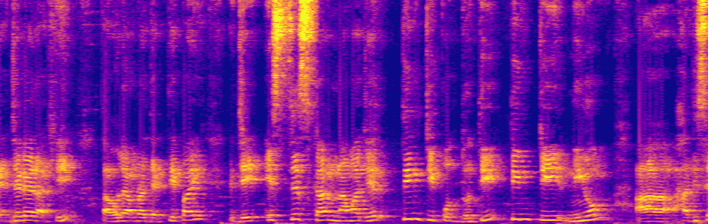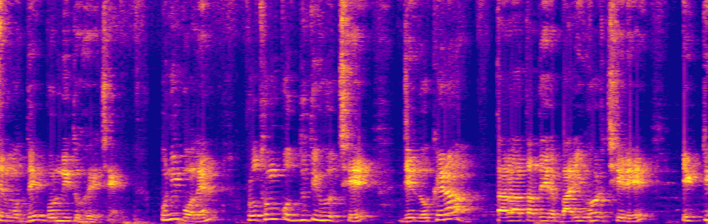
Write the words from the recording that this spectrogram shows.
এক জায়গায় রাখি, তাহলে আমরা দেখতে পাই যে ইস্তেস্কার নামাজের তিনটি পদ্ধতি, তিনটি নিয়ম হাদিসের মধ্যে বর্ণিত হয়েছে। উনি বলেন, প্রথম পদ্ধতি হচ্ছে যে লোকেরা তারা তাদের বাড়িঘর ছেড়ে একটি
